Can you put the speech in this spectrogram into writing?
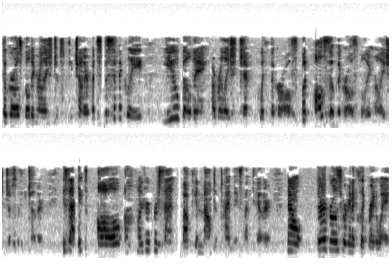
the girls building relationships with each other, but specifically you building a relationship with the girls, but also the girls building relationships with each other, is that it's all 100% about the amount of time they spend together. Now, there are girls who are going to click right away,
